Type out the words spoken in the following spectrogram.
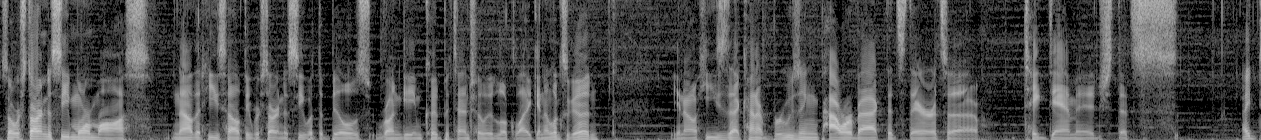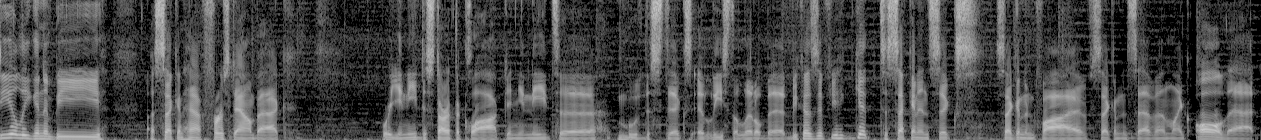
So we're starting to see more Moss. Now that he's healthy, we're starting to see what the Bills' run game could potentially look like, and it looks good. You know, he's that kind of bruising power back that's there. It's a take damage that's ideally going to be a second half first down back where you need to start the clock and you need to move the sticks at least a little bit because if you get to second and six, second and five, second and seven, like all that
